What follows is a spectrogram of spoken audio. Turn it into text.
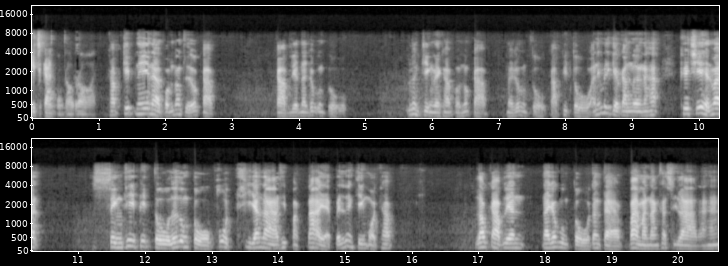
กิจการของเรารอด ครับคลิปนี้เนี่ยผมต้องถือโอกาสกราบเรียนนายกลุงตู่เรื่องจริงเลยครับ ผมต้องกราบนายกลุงตู่กราบพี่ตู่อันนี้ไม่ได้เกี่ยวกับการเมืองนะฮะคือชี้เห็นว่า สิ่งที่พี่ตู่หรือลุงตู่พูดที่ยะลาที่ปักใต้เป็นเรื่องจริงหมดครับ เรากราบเรียนนายกลุงตู่ตั้งแต่บ้านมานังคศิลานะฮะ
